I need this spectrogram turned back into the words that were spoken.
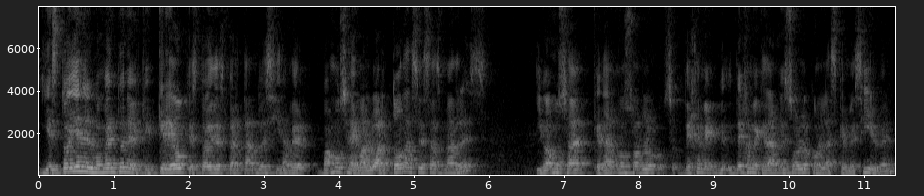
Y estoy en el momento en el que creo que estoy despertando, decir, a ver, vamos a evaluar todas esas madres y vamos a quedarnos solo, déjame, déjame quedarme solo con las que me sirven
